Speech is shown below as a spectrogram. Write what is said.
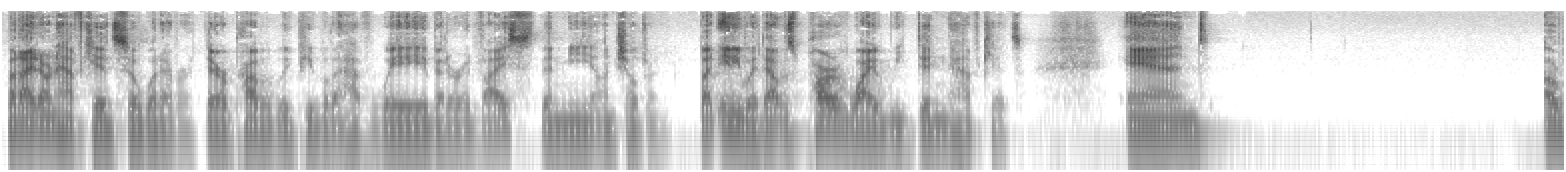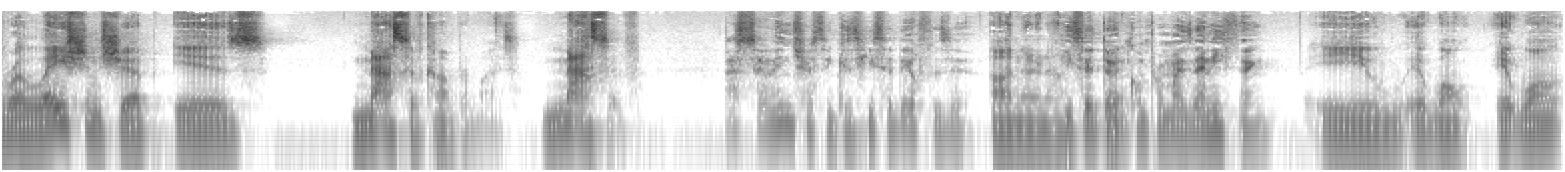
but I don't have kids, so whatever. There are probably people that have way better advice than me on children. But anyway, that was part of why we didn't have kids. And a relationship is massive compromise, massive. That's so interesting because he said the opposite. Oh no, no, no. He said, "Don't compromise anything." you, it won't. It won't.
